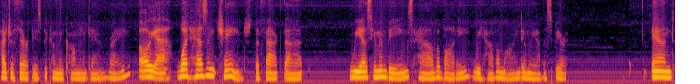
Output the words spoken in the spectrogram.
hydrotherapy is becoming common again, right? Oh, yeah. What hasn't changed? The fact that we as human beings have a body, we have a mind, and we have a spirit. And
